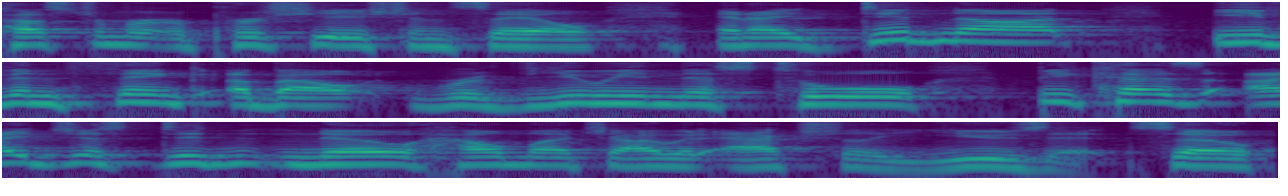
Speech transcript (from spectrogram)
customer appreciation sale, and I did not even think about reviewing this tool because I just didn't know how much I would actually use it. So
